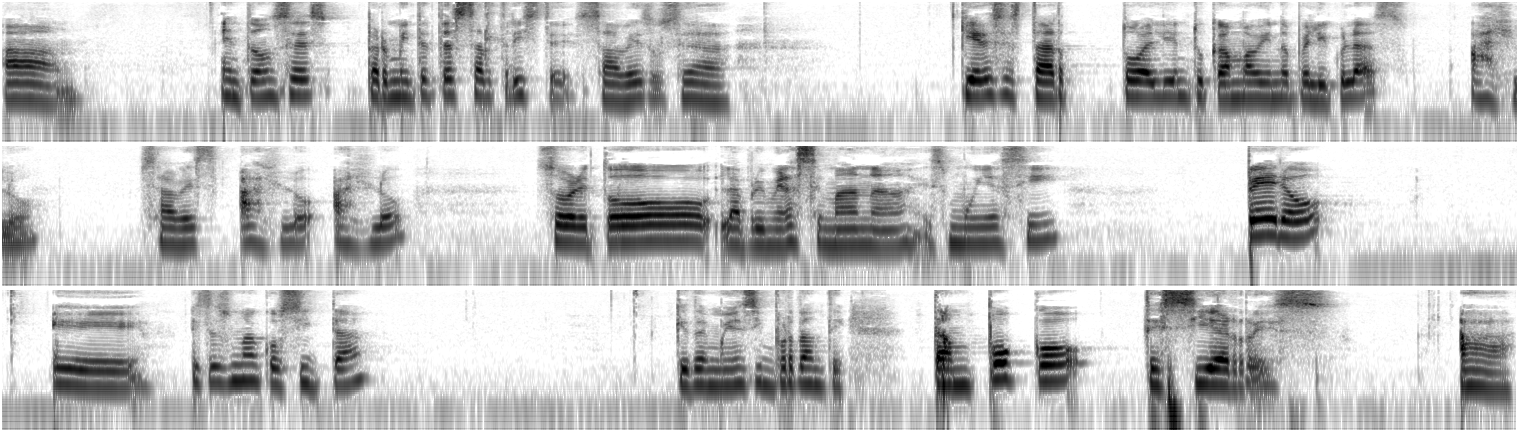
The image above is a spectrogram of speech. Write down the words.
Ah, entonces, permítete estar triste, ¿sabes? O sea, ¿quieres estar todo el día en tu cama viendo películas? Hazlo, ¿sabes? Hazlo, hazlo. Sobre todo la primera semana es muy así. Pero, eh, esta es una cosita que también es importante. Tampoco te cierres a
